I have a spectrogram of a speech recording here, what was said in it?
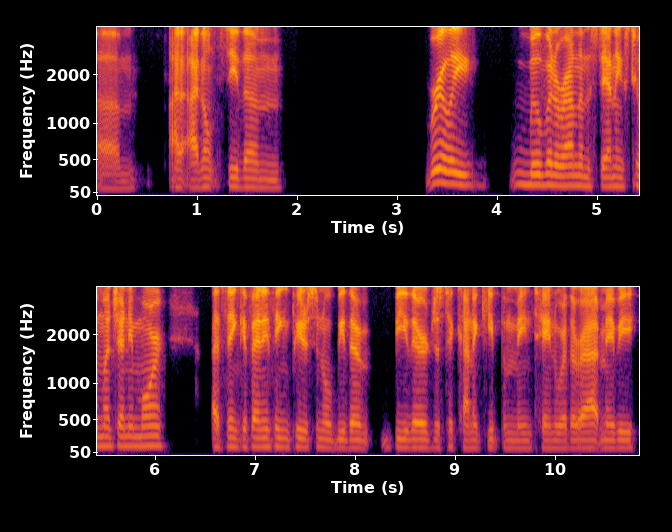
Um, I, I don't see them really moving around in the standings too much anymore. I think if anything, Pederson will be there, be there just to kind of keep them maintained where they're at. Maybe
